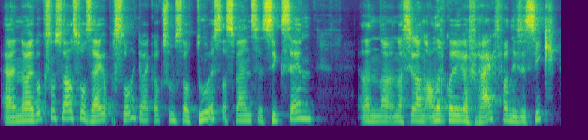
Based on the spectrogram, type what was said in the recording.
En wat ik ook soms wel eens wil zeggen persoonlijk, wat ik ook soms wel doe, is als mensen ziek zijn, en, en als je dan een andere collega vraagt van, is ze ziek?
